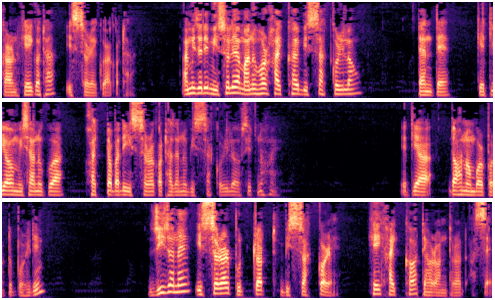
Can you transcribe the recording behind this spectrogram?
কাৰণ সেই কথা ঈশ্বৰে কোৱা কথা। আমি যদি মিছলীয়া মানুহৰ সাক্ষ্যই বিশ্বাস কৰি লওঁ তেন্তে কেতিয়াও মিছা নোকোৱা সত্যবাদী ঈশ্বৰৰ কথা জানো বিশ্বাস কৰি লোৱা উচিত নহয়। এতিয়া দহ নম্বৰ পদটো পঢ়ি দিম। যিজনে ঈশ্বৰৰ পুত্ৰত বিশ্বাস কৰে সেই সাক্ষ্য তেওঁৰ অন্তৰত আছে।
